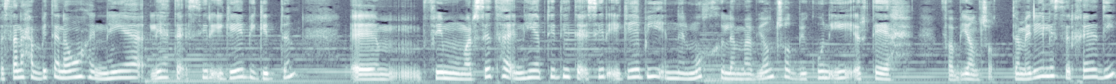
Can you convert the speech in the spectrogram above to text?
بس أنا حبيت أنوه إن هي ليها تأثير إيجابي جدا في ممارستها إن هي بتدي تأثير إيجابي إن المخ لما بينشط بيكون إيه ارتاح فبينشط. تمارين الاسترخاء دي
